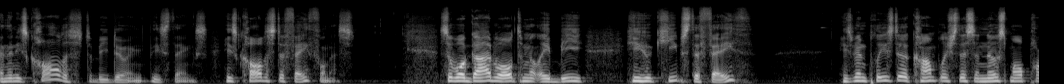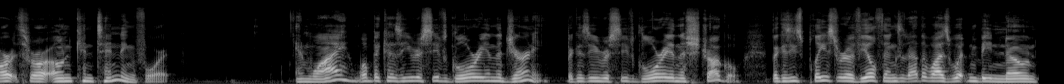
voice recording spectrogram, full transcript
And then he's called us to be doing these things. He's called us to faithfulness. So while God will ultimately be he who keeps the faith, he's been pleased to accomplish this in no small part through our own contending for it. And why? Well, because he receives glory in the journey, because he receives glory in the struggle, because he's pleased to reveal things that otherwise wouldn't be known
